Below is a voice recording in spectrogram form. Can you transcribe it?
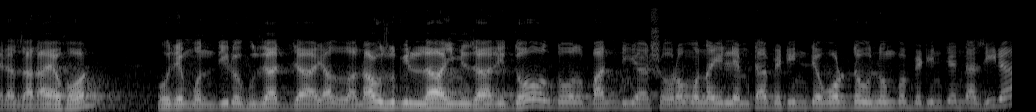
এরা যারা এখন ও যে মন্দিরও পূজার যায়, আল্লাহ নাউজুবিল্লাহ ইমিজালি দোল দোল বান্দিয়া সরমনাই, লেমটা বেটিনটে, ওর্দ উলুঙ্গ বেটিনটে নাসিরা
